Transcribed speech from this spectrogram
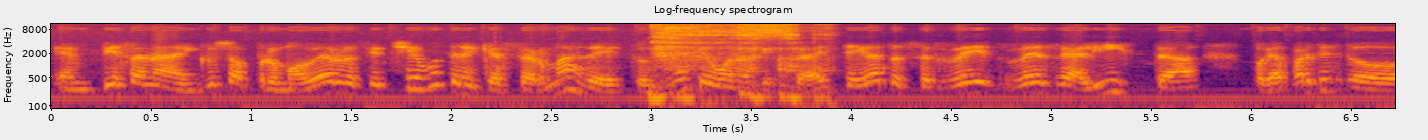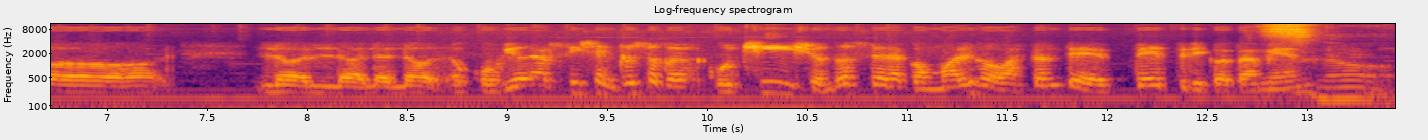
empiezan a incluso a promoverlo, decir, che, vos tenés que hacer más de esto, mirá qué bueno que está, este gato es re, re realista, porque aparte lo, lo, lo, lo, lo- lo cubrió de arcilla incluso con el cuchillo, entonces era como algo bastante tétrico también. No.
